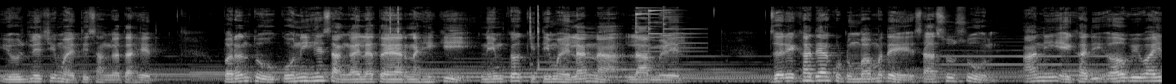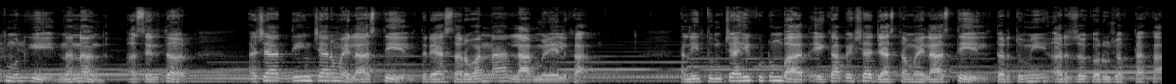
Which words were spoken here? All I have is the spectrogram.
योजनेची माहिती सांगत आहेत. परंतु कोणी हे सांगायला तयार नाही की नेमकं किती महिलांना लाभ मिळेल. जर एखाद्या कुटुंबामध्ये सासू सून आणि एखादी अविवाहित मुलगी ननंद असेल तर अशा तीन चार महिला असतील तर या सर्वांना लाभ मिळेल का? आणि तुमच्याही कुटुंबात एकापेक्षा जास्त महिला असतील तर तुम्ही अर्ज करू शकता का?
